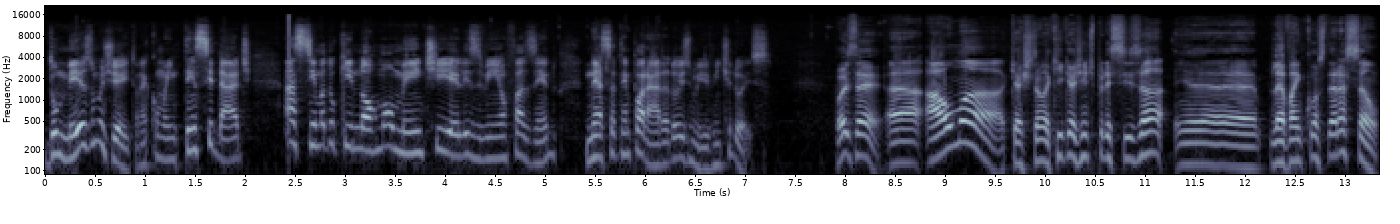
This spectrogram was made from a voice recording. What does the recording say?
do mesmo jeito, né, com uma intensidade acima do que normalmente eles vinham fazendo nessa temporada 2022. Pois é, uh, há uma questão aqui que a gente precisa uh, levar em consideração.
